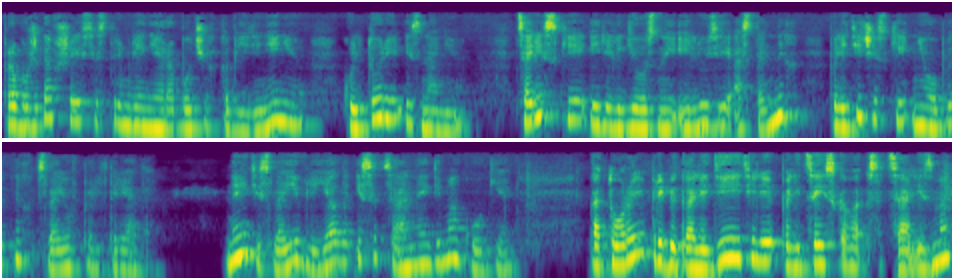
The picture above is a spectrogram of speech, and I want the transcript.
пробуждавшееся стремление рабочих к объединению, культуре и знанию. Царистские и религиозные иллюзии остальных – политически неопытных слоев пролетариата. На эти слои влияла и социальная демагогия, которой прибегали деятели полицейского социализма.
